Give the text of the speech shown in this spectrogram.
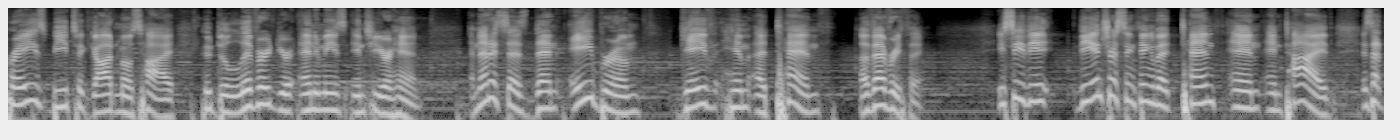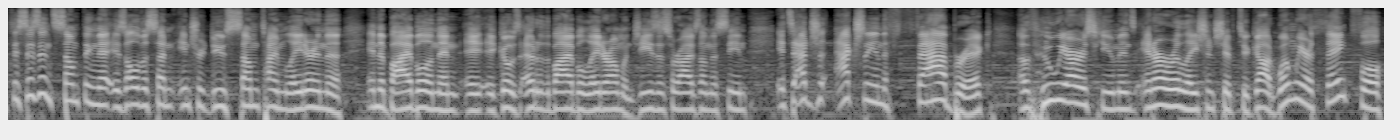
praise be to God Most High, who delivered your enemies into your hand. And then it says, Then Abram gave him a tenth of everything. You see, the the interesting thing about tenth and, and tithe is that this isn't something that is all of a sudden introduced sometime later in the in the Bible and then it, it goes out of the Bible later on when Jesus arrives on the scene. It's actually in the fabric of who we are as humans in our relationship to God. When we are thankful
